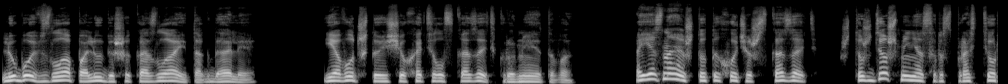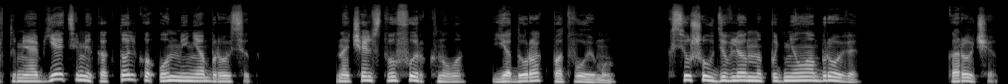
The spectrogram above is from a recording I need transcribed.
Любовь зла, полюбишь и козла и так далее. Я вот что еще хотел сказать, кроме этого. А я знаю, что ты хочешь сказать, что ждешь меня с распростертыми объятиями, как только он меня бросит». Начальство фыркнуло. «Я дурак, по-твоему?» Ксюша удивленно подняла брови. Короче,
